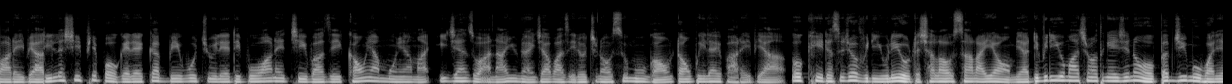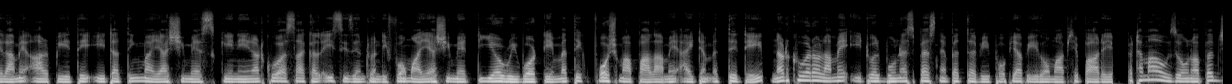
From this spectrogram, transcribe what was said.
ပါတယ်ဗျာဒီလက်ရှိဖြစ်ပေါ်ခဲ့တဲ့ကပ်ဘေးဝတ်ကျွေးတဲ့ဒီဘဝနဲ့ကြည်ပါစေခေါင်းရမွန်ရမှာအီချမ်းစွာအနားယူနိုင်ကြပါစေလို့ကျွန်တော်ဆုမွန်ကောင်းတောင်းပေးလိုက်ပါတယ်ဗျာ Okay ဒါဆိုတော့ဗီဒီယိုလေးကိုတစ်ချက်လောက်စားလိုက်ရအောင်ဗျာဒီဗီဒီယိုမှာကျွန်တော်တကယ်ချင်းတော့ PUBG Mobile ရလာမယ့် RP သေး Eta Thing မှာရရှိမဲ့ skin တွေနောက်တစ်ခုက Cycle 8 Season 24မှာရရှိမဲ့ Tier Reward တွေ Mythic Forge မှာပါလာမယ့် item အသစ်တွေနောက်တစ်ခုကတော့လာမယ့် A12 Bonus Pass နဲ့ပတ်သက်ပြီးဖော်ပြပေးတော့မှာဖြစ်ပါတယ်ပထမအဦးဆုံးတော့ PUBG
